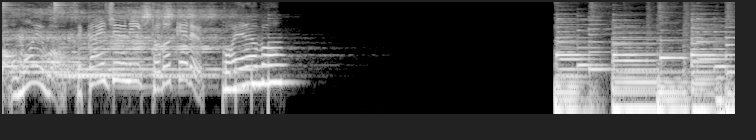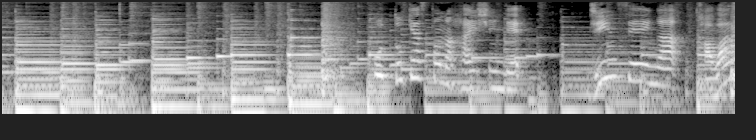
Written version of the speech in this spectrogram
を思いを世界中に届けるコエラボポッドキャストの配信で人生が変わる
